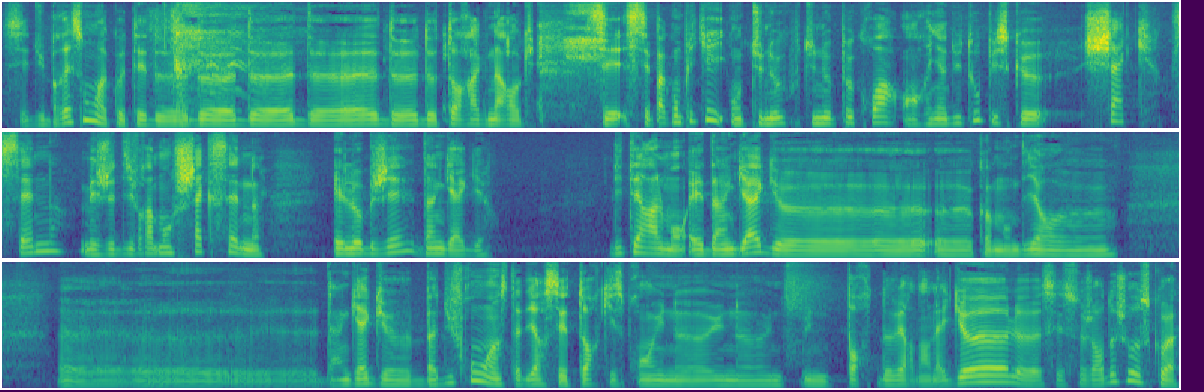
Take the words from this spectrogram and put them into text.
c'est du Bresson à côté de de de de, Thor Ragnarok. C'est pas compliqué. Tu ne tu ne peux croire en rien du tout puisque chaque scène, mais je dis vraiment chaque scène, est l'objet d'un gag, littéralement, et d'un gag, comment dire. Euh, d'un gag bas du front, hein. c'est-à-dire c'est Thor qui se prend une, une, une- une porte de verre dans la gueule, euh, c'est ce genre de choses quoi.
